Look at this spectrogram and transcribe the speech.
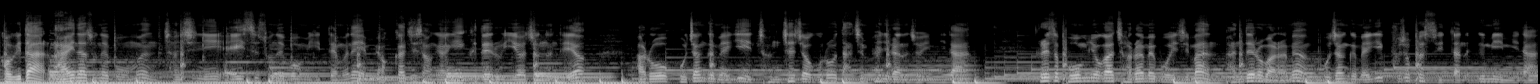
거기다 라이나 손해보험은 전신이 에이스 손해보험이기 때문에 몇 가지 성향이 그대로 이어졌는데요. 바로 보장 금액이 전체적으로 낮은 편이라는 점입니다. 그래서 보험료가 저렴해 보이지만 반대로 말하면 보장 금액이 부족할 수 있다는 의미입니다.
